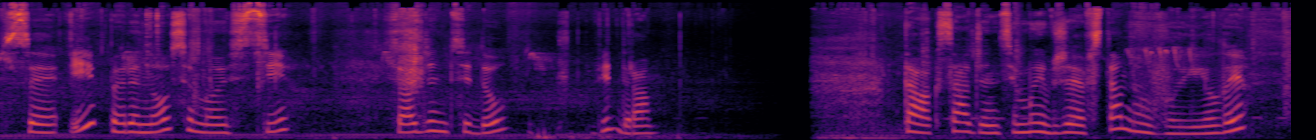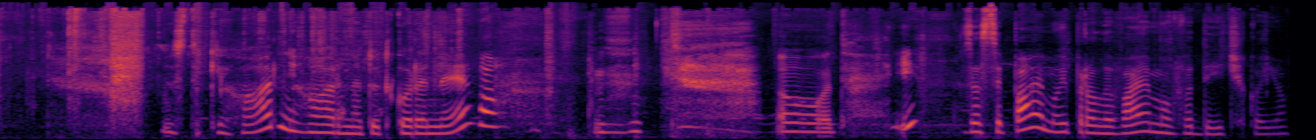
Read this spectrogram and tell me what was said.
Все, і переносимо ось ці саджанці до відра. Так, саджанці ми вже встановили. Ось такі гарні, гарна тут коренева. От. І засипаємо і проливаємо водичкою.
